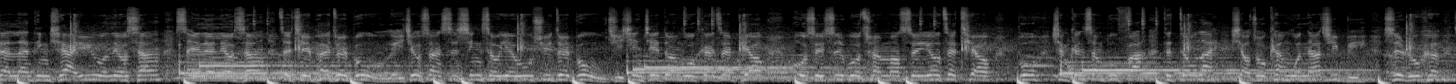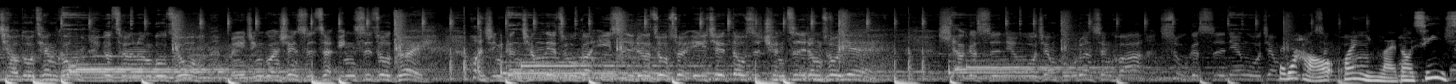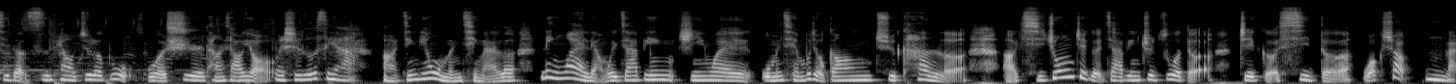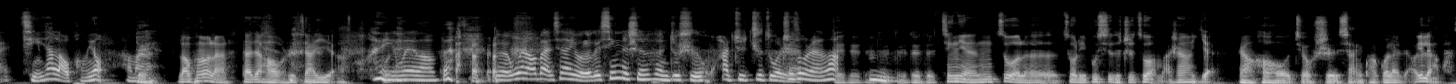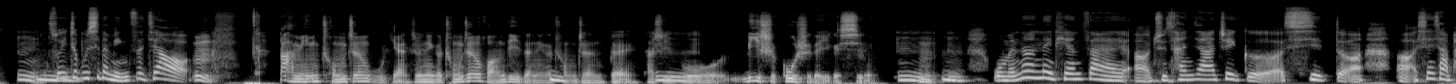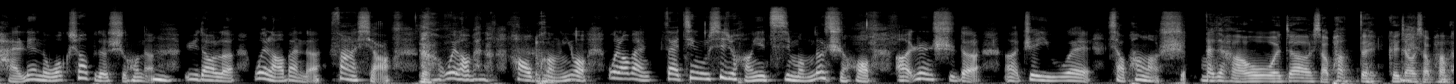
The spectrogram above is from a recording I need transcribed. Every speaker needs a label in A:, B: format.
A: 在兰亭下与我疗伤？谁来疗伤？在节拍对步里，就算是新手也无需对步。极限阶段我还在飘，破碎是我穿毛，谁又在挑拨？想跟上步伐的都来，小酌看我拿起笔是如何巧夺天工，又怎能不做？没尽管现实在隐私作对，唤醒更强烈主观意识的作祟，一切都是全自动作业。下个十年我将不断升华，
B: 大家好，欢迎来到新一期的撕票俱乐部，我是唐小友，
C: 我是 Lucia。
B: 啊，今天我们请来了另外两位嘉宾，是因为我们前不久刚去看了啊，其中这个嘉宾制作的这个戏的 workshop，
C: 嗯
B: 来请一下老朋友好吗？
D: 对，老朋友来了，大家好，我是嘉义啊。
C: 欢迎魏老板，
B: 对，魏老板现在有了个新的身份，就是话剧制作人。
C: 制作人了
D: 对。对对对对对对，今年做了做了一部戏的制作，马上要演，然后就是想一块儿过来聊一聊吧。
B: 嗯，所以这部戏的名字叫
D: 嗯，大明崇祯五年，就那个崇祯皇帝的那个崇祯，对，它是一部历史故事的一个戏。
B: 嗯
D: 嗯
B: 嗯，我们呢那天在呃去参加这个戏的呃线下排练的 workshop 的时候呢，
C: 嗯
B: 遇到了魏老板的发小，魏老板的好朋友，魏老板在进入戏剧行业启蒙的时候呃认识的呃这一位小胖老师。
E: 大家好，我叫小胖，对，可以叫我小胖。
